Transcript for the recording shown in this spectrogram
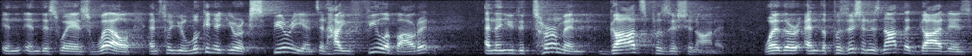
in, in this way as well. And so you're looking at your experience and how you feel about it, and then you determine God's position on it. Whether, and the position is not that God is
